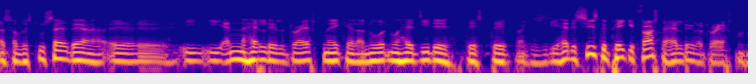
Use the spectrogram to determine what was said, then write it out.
Altså, hvis du sad der øh, i, i anden halvdel af draften, ikke? eller nu, nu havde de det, det, det, man kan sige, de havde det sidste pick i første halvdel af draften.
